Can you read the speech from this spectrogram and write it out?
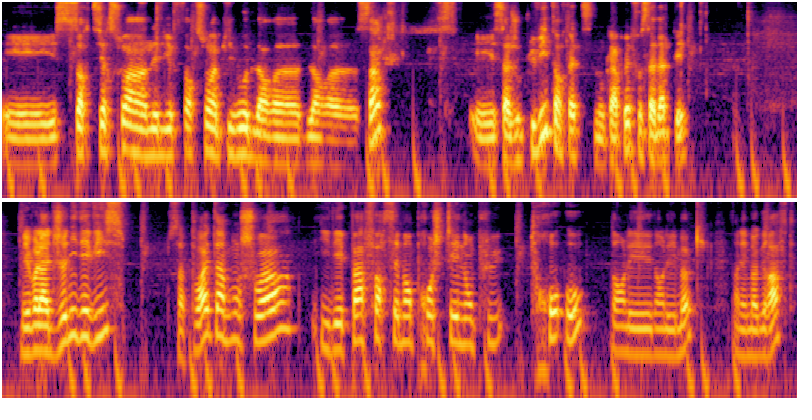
et sortir soit un ailier fort, soit un pivot de leur, euh, de leur 5. Et ça joue plus vite, en fait. Donc après, il faut s'adapter. Mais voilà, Johnny Davis, ça pourrait être un bon choix. Il n'est pas forcément projeté non plus trop haut dans les, dans les mocks, dans les mock drafts.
